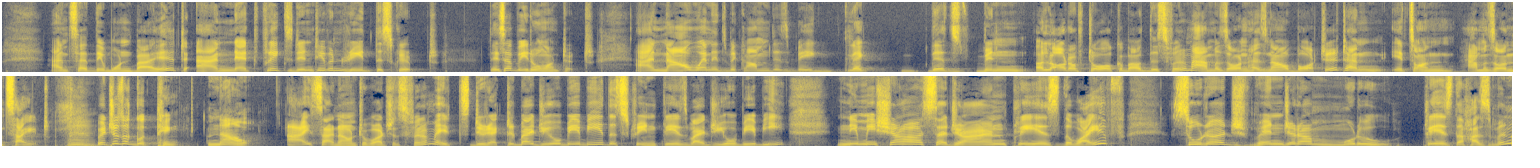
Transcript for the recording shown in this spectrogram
and said they won't buy it. And Netflix didn't even read the script. They said we don't want it. And now when it's become this big like there's been a lot of talk about this film. Amazon has now bought it and it's on Amazon site, hmm. which is a good thing. Now, I sat down to watch this film. It's directed by Jeo Baby. The screenplay is by Jeo Baby. Nimisha Sajan plays the wife. Suraj Venjaramoodu plays the husband.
